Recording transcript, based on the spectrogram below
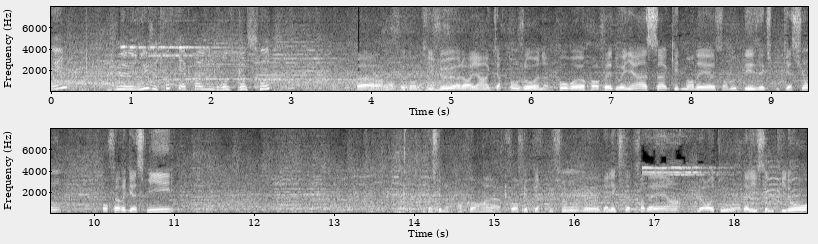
Oui, je, oui, je trouve qu'il n'y avait pas une grosse, grosse faute. Pas vraiment fait d'anti-jeu. Alors, il y a un carton jaune pour euh, Jorge Dueñas qui demandait sans doute des explications pour faire Gasmi. Passionnant encore hein, la force de percussion d'Alex Lacrabert. Le retour d'Alison Pino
